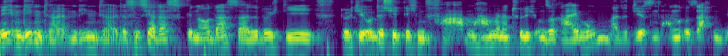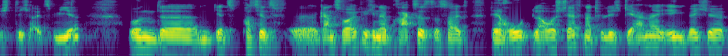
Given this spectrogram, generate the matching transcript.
Nee, im Gegenteil, im Gegenteil. Das ist ja das genau das. Also durch die durch die unterschiedlichen Farben haben wir natürlich unsere Reibungen. Also dir sind andere Sachen wichtig als mir. Und äh, jetzt passiert es äh, ganz häufig in der Praxis, dass halt der rot-blaue Chef natürlich gerne irgendwelche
